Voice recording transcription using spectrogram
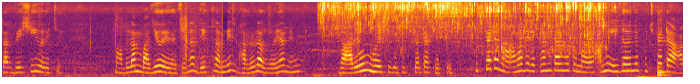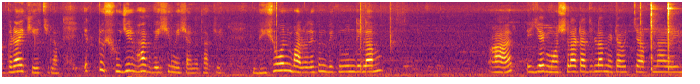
তার বেশি হয়েছে। ভাবলাম বাজে হয়ে গেছে না, দেখলাম বেশ ভালো লাগল জানেন। দারুণ হয়েছিল ফুচকাটা খেতে। ফুচকাটা না আমাদের এখানকার মতো নয়। আমি এই ধরনের ফুচকাটা আগ্রায় খেয়েছিলাম। একটু সুজির ভাগ বেশি মেশানো থাকে। ভীষণ ভালো। দেখুন, বেগুন দিলাম। আর এই যে মশলাটা দিলাম, এটা হচ্ছে আপনার ওই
